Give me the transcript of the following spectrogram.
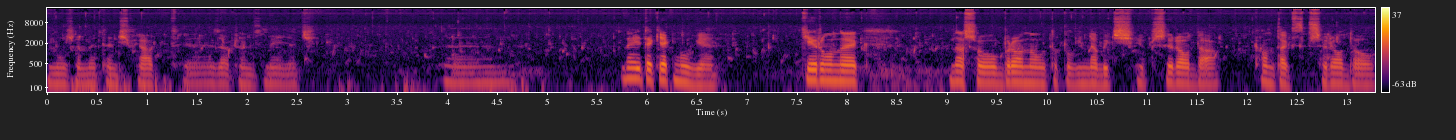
możemy ten świat e, zacząć zmieniać. Em, No i tak jak mówię, kierunek naszą obroną to powinna być przyroda, kontakt z przyrodą.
